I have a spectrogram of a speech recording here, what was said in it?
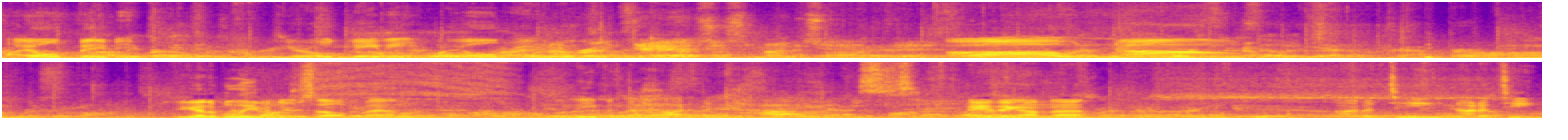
My old baby, bro. Your old baby. My old baby. Yeah, it's just minus one. Oh no! You gotta believe in yourself, man. Believe in the hot and hot. Anything on that? Not a team. Not a team.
